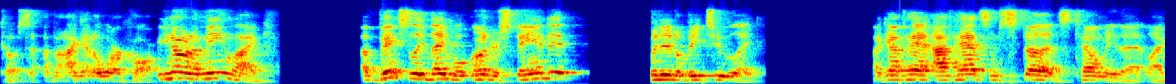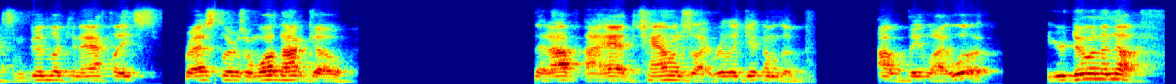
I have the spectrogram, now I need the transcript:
coach, uh, but I got to work hard. You know what I mean? Like, eventually they will understand it, but it'll be too late. Like I've had, I've had some studs tell me that, like some good-looking athletes, wrestlers, and whatnot, go that I've, I had challenged, like really getting them to. I would be like, look, you're doing enough.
